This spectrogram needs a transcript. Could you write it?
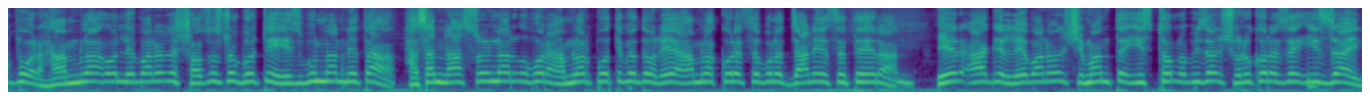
উপর হামলা ও লেবাননের সশস্ত্র গোষ্ঠী হিজবুল্লাহ নেতা হাসান নাসরুল্লাহর উপর হামলার প্রতিবেদন হামলা করেছে বলে জানিয়েছে তেহরান। এর আগে লেবানন সীমান্তে স্থল অভিযান শুরু করেছে ইসরায়েল।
